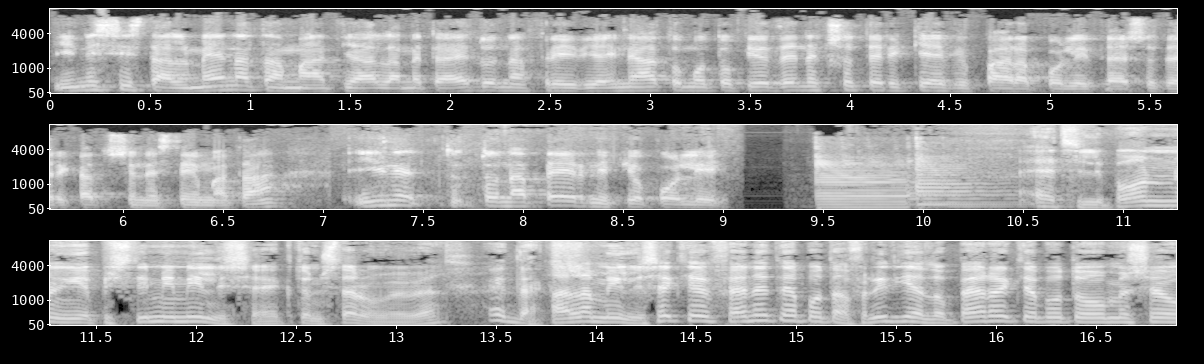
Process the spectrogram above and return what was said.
Είναι συσταλμένα τα μάτια, αλλά με τα έντονα φρύδια. Είναι άτομο το οποίο δεν εξωτερικεύει πάρα πολύ τα εσωτερικά του συναισθήματα. Είναι το, το να παίρνει πιο πολύ. Έτσι λοιπόν η επιστήμη μίλησε, εκ των υστέρων βέβαια. Εντάξει. Αλλά μίλησε και φαίνεται από τα φρύδια εδώ πέρα και από το μεσαίο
